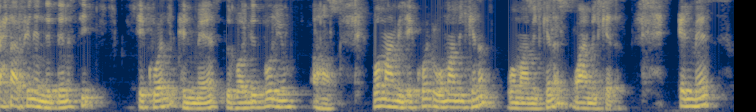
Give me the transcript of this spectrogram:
إحنا عارفين إن ال density equal ال mass divided volume اهو واقوم عامل equal واقوم عامل كده واقوم عامل كده واعمل كده. ال mass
